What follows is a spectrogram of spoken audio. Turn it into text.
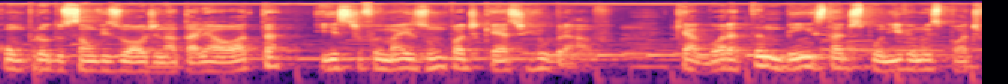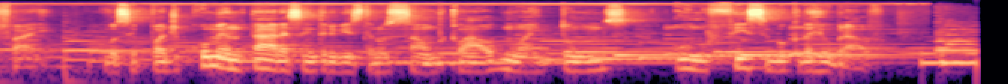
Com produção visual de Natália Ota, este foi mais um podcast Rio Bravo, que agora também está disponível no Spotify. Você pode comentar essa entrevista no SoundCloud, no iTunes ou no Facebook da Rio Bravo.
